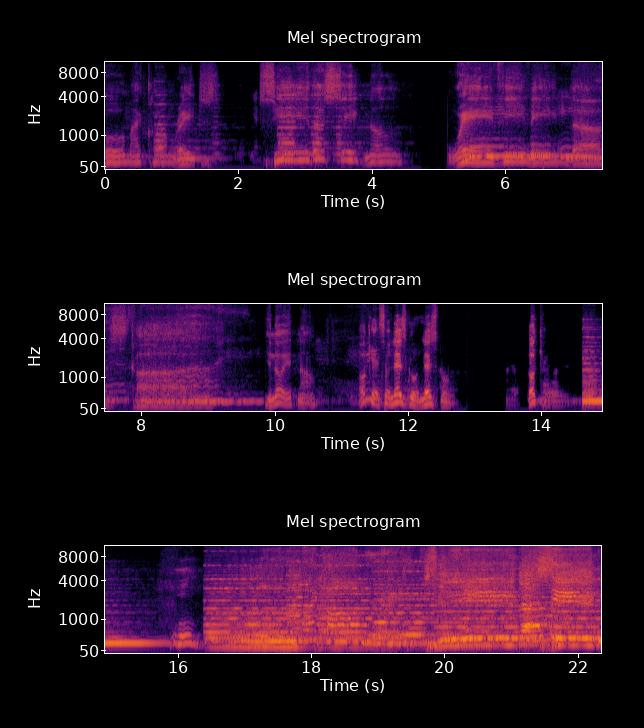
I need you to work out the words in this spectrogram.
Oh, my comrades, see the signal waving in the sky. You know it now? Okay, so let's go. Let's go. Okay. Oh, see the signal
